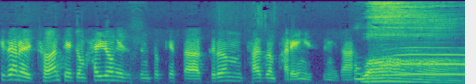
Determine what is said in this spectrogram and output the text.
시간을 저한테 좀 활용해 줬으면 좋겠다 그런 작은 바람이 있습니다. 와.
